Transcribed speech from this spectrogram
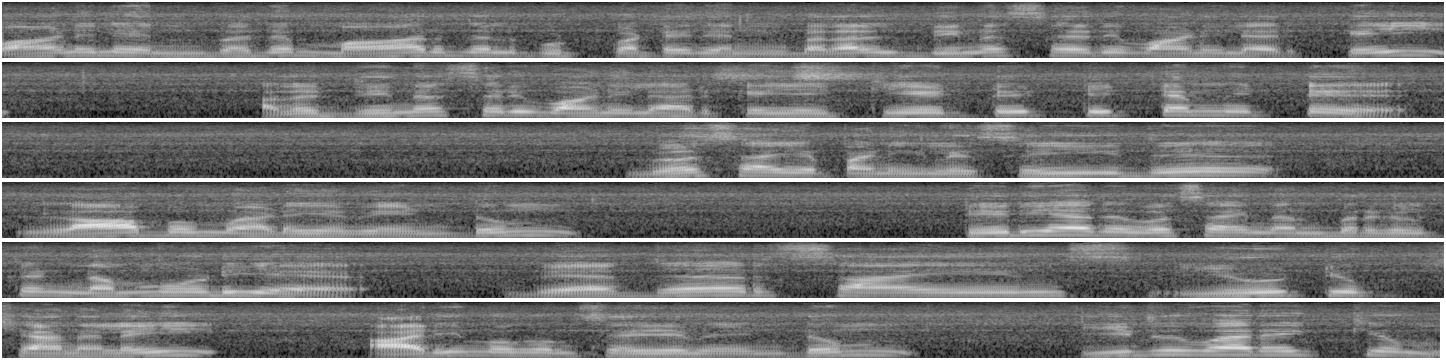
வானிலை என்பது மாறுதலுக்கு உட்பட்டது என்பதால் தினசரி வானிலை அறிக்கை அதாவது தினசரி வானிலை அறிக்கையை கேட்டு திட்டமிட்டு விவசாய பணிகளை செய்து லாபம் அடைய வேண்டும். தெரியாத விவசாய நண்பர்களுக்கு நம்முடைய வெதர் சயின்ஸ் யூடியூப் சேனலை அறிமுகம் செய்ய வேண்டும். இதுவரைக்கும்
